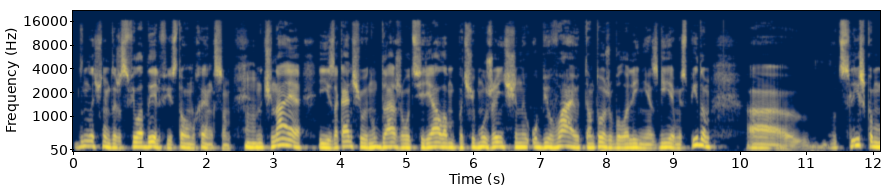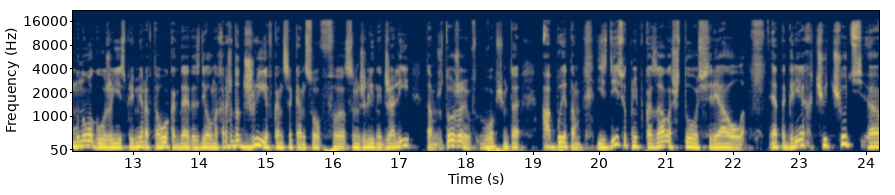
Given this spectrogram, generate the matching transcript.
ну, начнем даже с Филадельфии, с Томом Хэнксом, mm-hmm. начиная и заканчивая, ну, даже вот сериалом «Почему женщины убивают», там тоже была линия с геем и спидом, а, вот слишком много уже есть примеров того, когда это сделано хорошо. Да Джия, в конце концов, с Анджелиной Джоли, там же тоже, в общем-то, об этом. И здесь вот мне показалось, что сериал «Это грех» чуть-чуть э,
